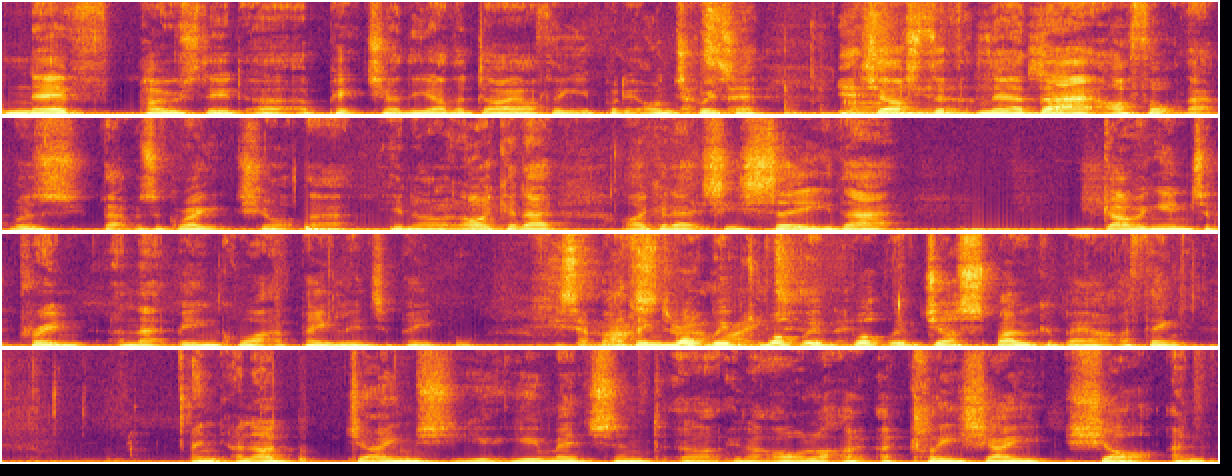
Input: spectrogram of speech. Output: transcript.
Nev posted a, a picture the other day. I think he put it on Twitter. it. Yes, Just yeah, of- now that I thought that was that was a great shot. That you know, and I could a- I could actually see that going into print and that being quite appealing to people. he's a But I think what we've light, what isn't we've what we've just spoke about, I think, and and I, James, you you mentioned uh, you know oh like a, a cliche shot, and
